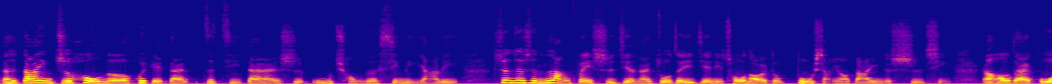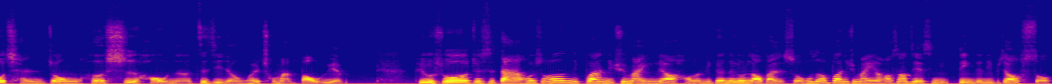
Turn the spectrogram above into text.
但是答应之后呢，会给带自己带来是无穷的心理压力。甚至是浪费时间来做这一件你从头到尾都不想要答应的事情，然后在过程中和事后呢，自己仍会充满抱怨。比如说，就是大家会说：“哦，你不然你去买饮料好了，你跟那个老板熟，或者说不然你去买饮料好，上次也是你订的，你比较熟。”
